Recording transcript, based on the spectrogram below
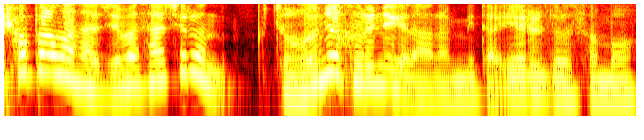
표방은 하지만 사실은 전혀 그런 얘기는 안 합니다. 예를 들어서 뭐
